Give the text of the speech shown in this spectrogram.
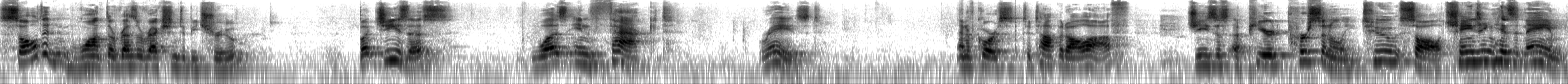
Saul didn't want the resurrection to be true, but Jesus was in fact raised. And of course, to top it all off, Jesus appeared personally to Saul, changing his name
